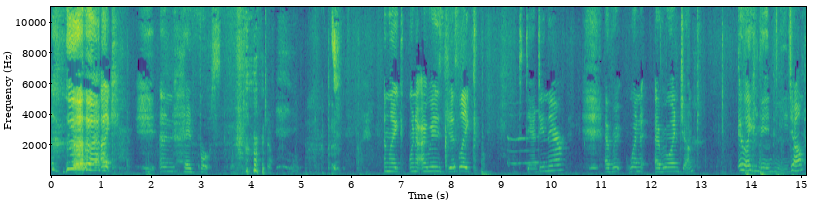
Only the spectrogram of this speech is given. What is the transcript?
like and head first. and like when I was just like standing there, every when everyone jumped, it like made me jump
